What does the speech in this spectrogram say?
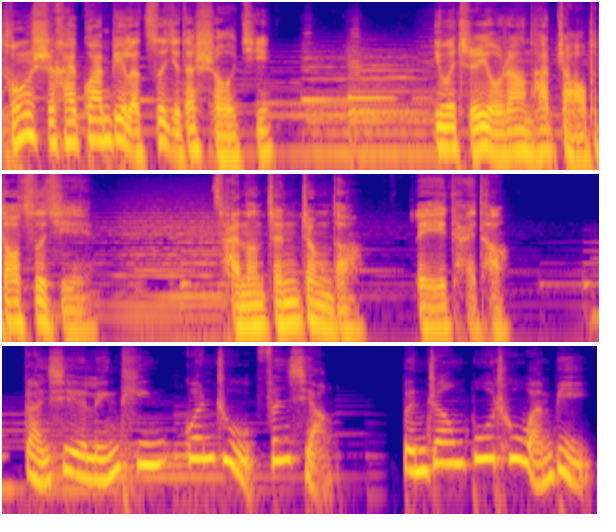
同时还关闭了自己的手机，因为只有让他找不到自己，才能真正的离开他。感谢聆听、关注、分享，本章播出完毕，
